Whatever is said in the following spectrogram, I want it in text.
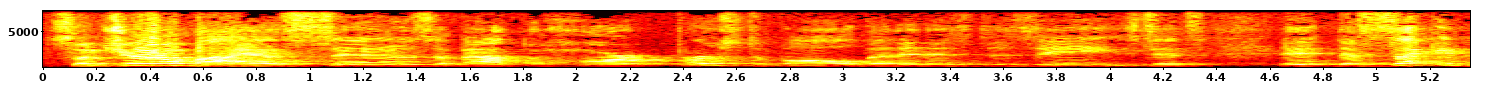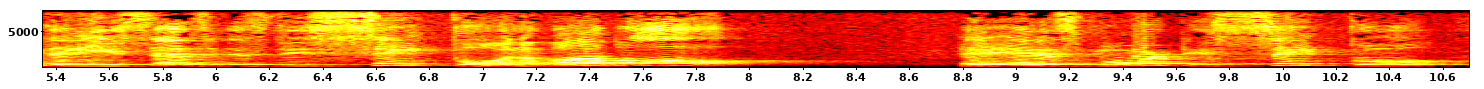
So Jeremiah says about the heart, first of all, that it is diseased. It's it, the second thing he says it is deceitful, and above all, it is more deceitful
